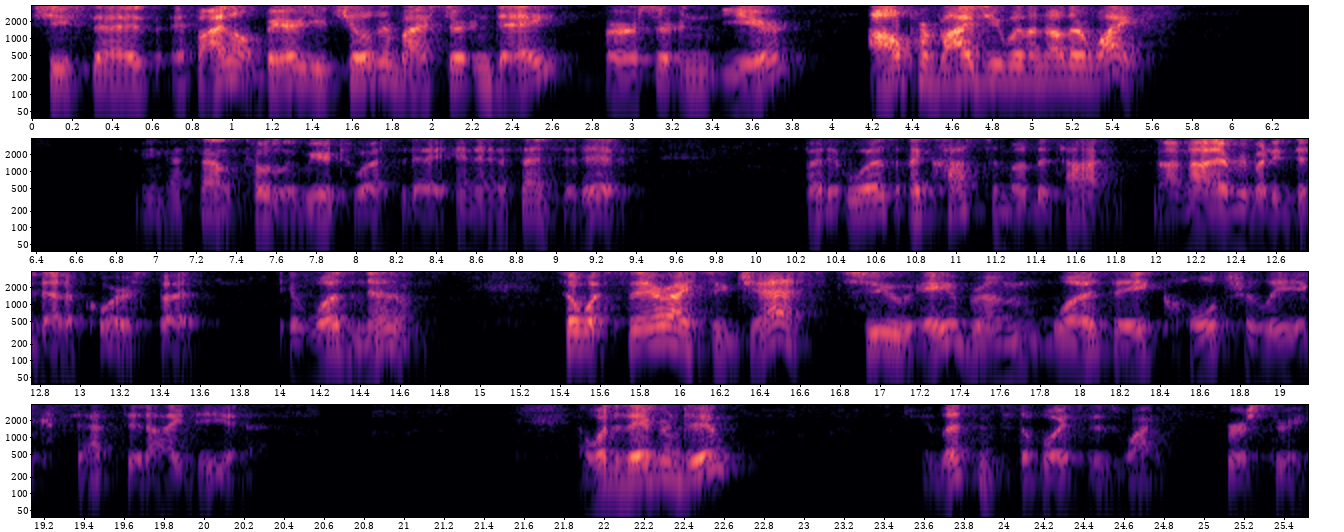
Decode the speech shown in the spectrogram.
she says, if I don't bear you children by a certain day or a certain year, I'll provide you with another wife. I mean, that sounds totally weird to us today, and in a sense it is. But it was a custom of the time. Now, not everybody did that, of course, but it was known. So what Sarai suggests to Abram was a culturally accepted idea. And what does Abram do? He listens to the voice of his wife. Verse 3.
